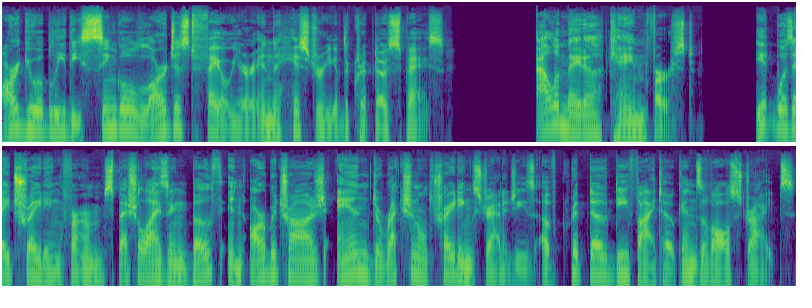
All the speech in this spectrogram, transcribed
arguably the single largest failure in the history of the crypto space. Alameda came first. It was a trading firm specializing both in arbitrage and directional trading strategies of crypto DeFi tokens of all stripes.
